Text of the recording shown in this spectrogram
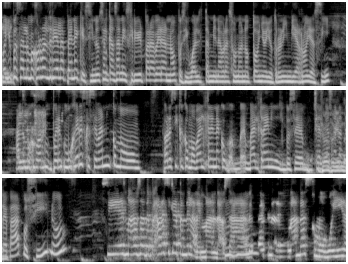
Oye, pues a lo mejor valdría la pena que si no se alcanzan a inscribir para verano, pues igual también habrás uno en otoño y otro en invierno y así. A lo mejor mujeres que se van como Ahora sí que como va el tren, va el tren y pues se, se alcanzan a trepar, pues sí, ¿no? Sí, es más, o sea, ahora sí que depende de la demanda, o sea, depende de la demanda, es como voy a ir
